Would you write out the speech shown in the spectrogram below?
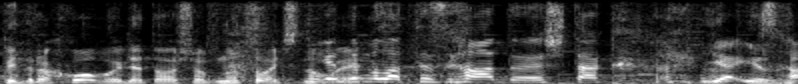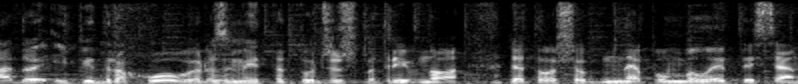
підраховую для того, щоб ну точно Я ви думала, ти згадуєш так. я і згадую, і підраховую. Розумієте, тут же ж потрібно для того, щоб не помилитися.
